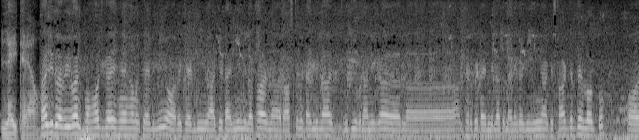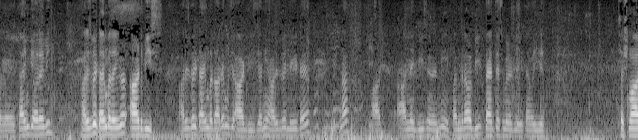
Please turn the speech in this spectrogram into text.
Later. हाँ जी तो एवरीवन पहुँच गए हैं हम एकेडमी और एकेडमी में आके टाइम नहीं मिला था, ना रास्ते में टाइम मिला वीडियो बनाने का, ना घर पे टाइम मिला तो मैंने कहा कि यहीं आके स्टार्ट करते हैं व्लॉग को। और टाइम क्या हो रहा है अभी? हारिस भाई टाइम बताइएगा, आठ बीस। हारिस भाई टाइम बता रहे हैं मुझे आठ बीस, यानी हारिस भाई लेट है कितना आठ नहीं, बीस मिनट नहीं, पंद्रह और बीस, पैंतीस मिनट लेट है भैया। चश्मा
